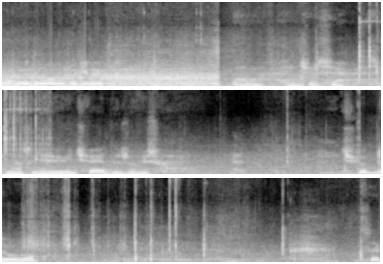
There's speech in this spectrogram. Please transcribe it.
Могли дорогу поділити. О, нічого себе, 17 гривень чаю даже вийшло. Чудово. Це,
